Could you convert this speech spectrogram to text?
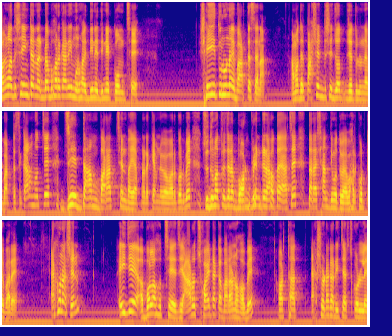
বাংলাদেশে ইন্টারনেট ব্যবহারকারী মনে হয় দিনে দিনে কমছে। সেই তুলনায় বাড়তেছে না। আমাদের পাশের দেশে যে তুলনায় বাড়তেছে। কারণ হচ্ছে যে দাম বাড়াচ্ছেন ভাই, আপনারা কেমনে ব্যবহার করবে? শুধুমাত্র যারা ব্রডব্যান্ডের আওতায় আছে, তারা শান্তিমতো ব্যবহার করতে পারে। এখন আসেন এই যে বলা হচ্ছে যে আরও ছয় টাকা বাড়ানো হবে, অর্থাৎ একশো টাকা রিচার্জ করলে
